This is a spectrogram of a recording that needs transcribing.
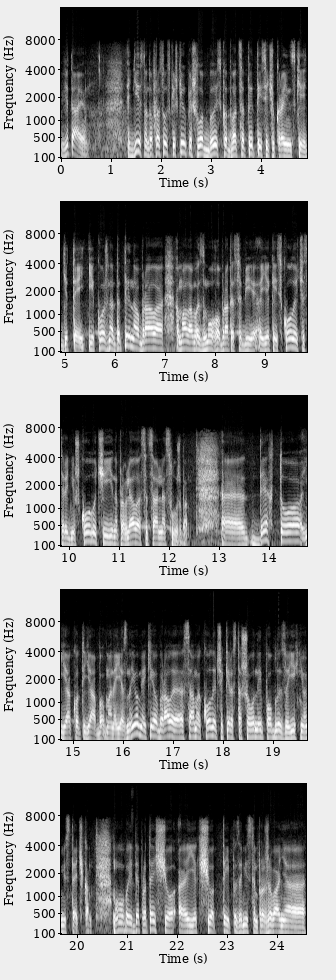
Вітаю. Дійсно, до французьких шкіл пішло близько 20 тисяч українських дітей, і кожна дитина обрала мала змогу обрати собі якийсь коледж чи середню школу, чи її направляла соціальна служба. Е, Дехто, як от я, бо в мене є знайомі, які обрали саме коледж, який розташований поблизу їхнього містечка. Мова йде про те, що е, якщо ти за місцем проживання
